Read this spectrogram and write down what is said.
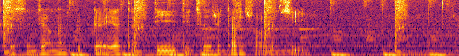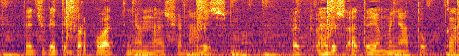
Kesenjangan budaya tadi dicarikan solusi. Dan juga diperkuat dengan nasionalisme. Harus ada yang menyatukan.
